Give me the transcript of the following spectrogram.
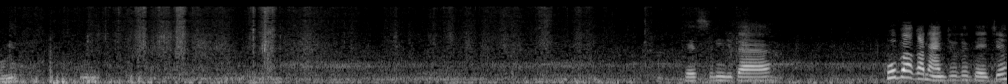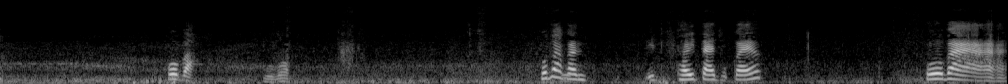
여기? 됐습니다. 호박은 안 줘도 되죠? 호박. 뭐가? 호박은 이- 더 이따 줄까요? 호박.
